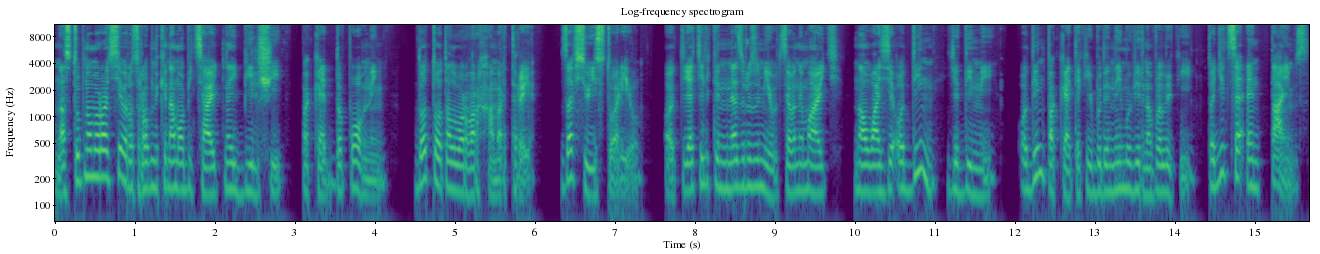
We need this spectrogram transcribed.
В наступному році розробники нам обіцяють найбільший пакет доповнень до Total War Warhammer 3 за всю історію. От я тільки не зрозумів, це вони мають на увазі один єдиний один пакет, який буде неймовірно великий, тоді це End Times.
